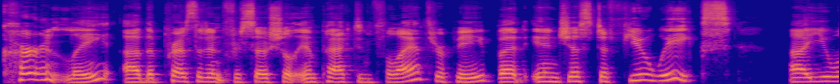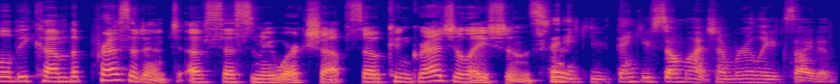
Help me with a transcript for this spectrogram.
currently uh, the president for social impact and philanthropy. But in just a few weeks, uh, you will become the president of Sesame Workshop. So, congratulations. Thank you. Thank you so much. I'm really excited.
